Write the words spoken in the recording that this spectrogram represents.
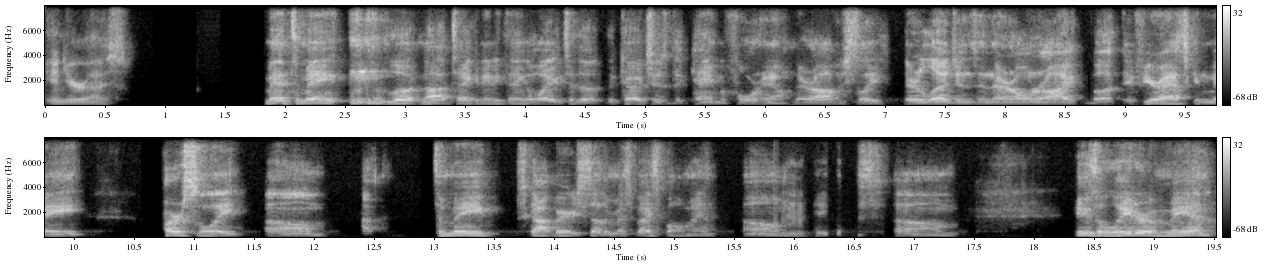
in your eyes? Man, to me, look, not taking anything away to the, the coaches that came before him. They're obviously they're legends in their own right. But if you're asking me personally, um, to me, Scott Berry's Southern Miss baseball, man. Um, mm-hmm. He's um, he's a leader of men.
